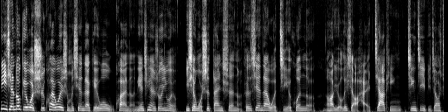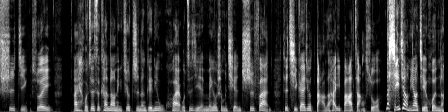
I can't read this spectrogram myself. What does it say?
你以前都给我十块，为什么现在给我五块呢？”年轻人说：“因为以前我是单身呢，可是现在我结婚了啊，有了小孩，家庭经济比较吃紧，所以，哎呀，我这次看到你就只能给你五块，我自己也没有什么钱吃饭。”这乞丐就打了他一巴掌，说：“那谁叫你要结婚呢？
